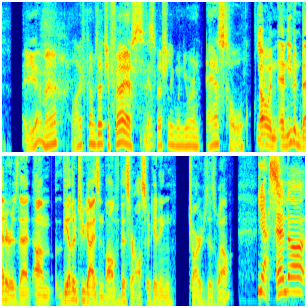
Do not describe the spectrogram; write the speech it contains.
yeah, man, life comes at you fast, Yep. especially when you're an asshole. yeah. Oh, and and even better is that um the other two guys involved with this are also getting charged as well. yes, And uh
